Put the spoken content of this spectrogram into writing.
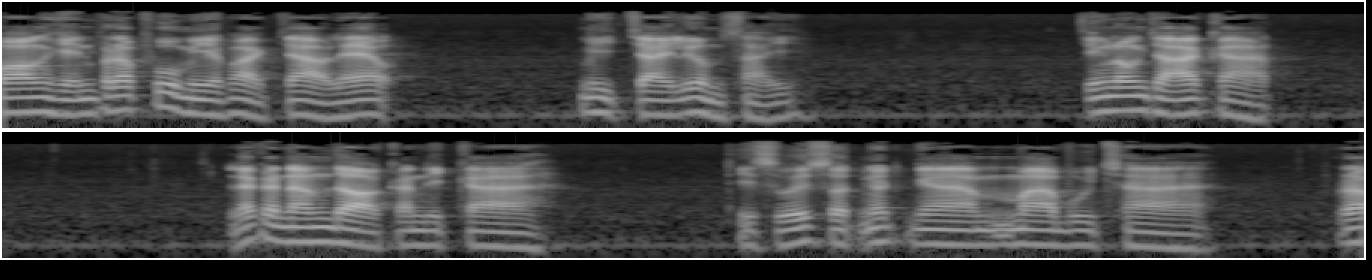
มองเห็นพระผู้มีพระภาคเจ้าแล้ว มีใจเลื่อมใส จึงลงจากอากาศ แล้วก็นำดอกกันิกาที่สวยสดงดงามมาบูชา พระ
